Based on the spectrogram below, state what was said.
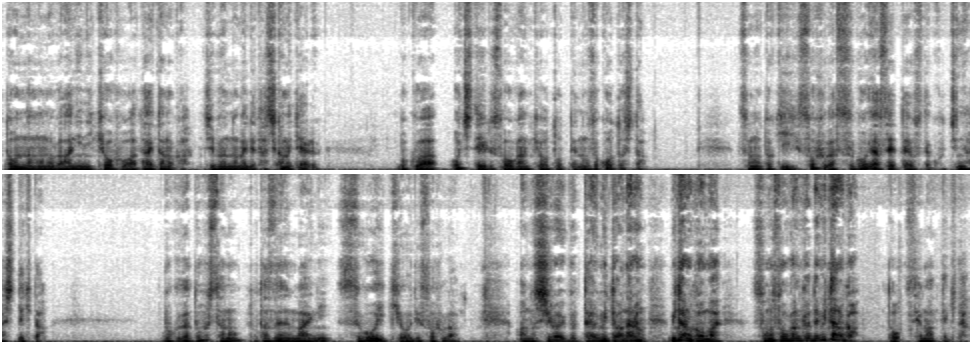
どんなものが兄に恐怖を与えたのか自分の目で確かめてやる。僕は落ちている双眼鏡を取って覗こうとした。その時、祖父がすごい焦った様子でこっちに走ってきた。僕がどうしたの？と尋ねる前に、すごい勢いで祖父が、あの白い物体を見てはならん見たのかお前？その双眼鏡で見たのか？と迫ってきた。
